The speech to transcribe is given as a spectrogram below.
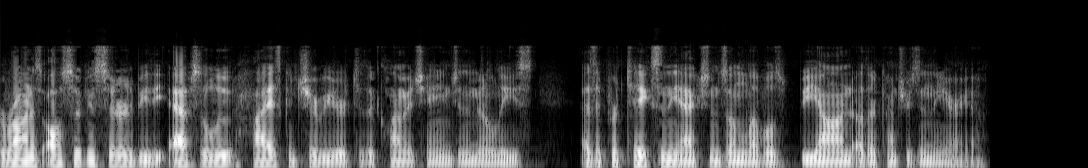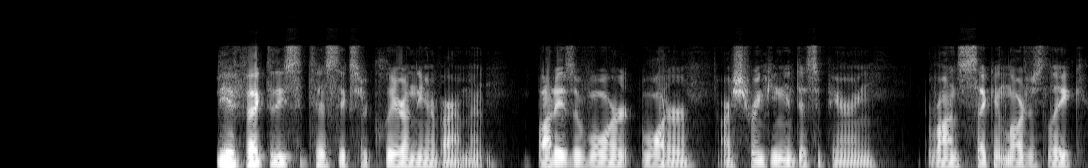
Iran is also considered to be the absolute highest contributor to the climate change in the Middle East, as it partakes in the actions on levels beyond other countries in the area. The effect of these statistics are clear on the environment. Bodies of water are shrinking and disappearing. Iran's second largest lake,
